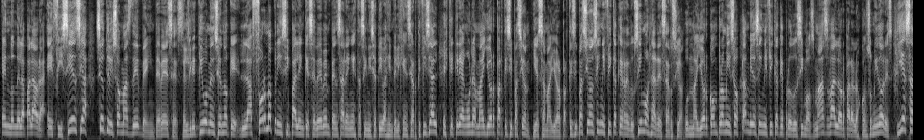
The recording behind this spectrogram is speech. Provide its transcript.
en donde la palabra eficiencia se utilizó más de 20 veces. El directivo mencionó que la forma principal en que se deben pensar en estas iniciativas de inteligencia artificial es que crean una mayor participación, y esa mayor participación significa que reducimos la deserción. Un mayor compromiso también significa que producimos más valor para los consumidores, y esa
